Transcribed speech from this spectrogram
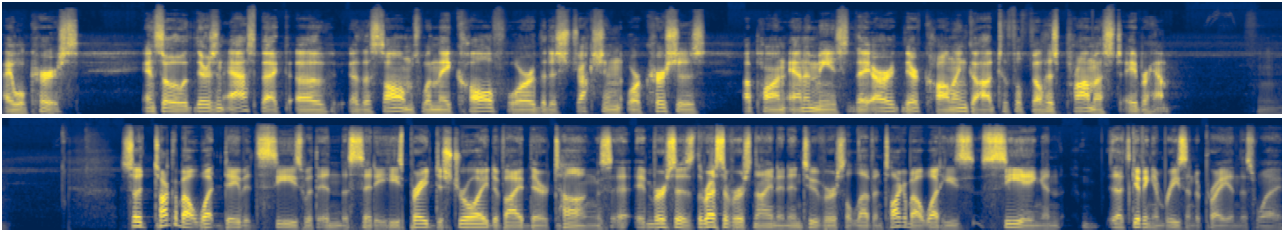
I will curse. And so there's an aspect of, the Psalms when they call for the destruction or curses upon enemies, they are they're calling God to fulfill his promise to Abraham. So, talk about what David sees within the city. He's prayed, destroy, divide their tongues. Uh, in verses, the rest of verse 9 and into verse 11, talk about what he's seeing and that's giving him reason to pray in this way.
